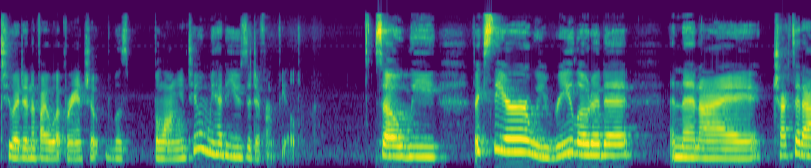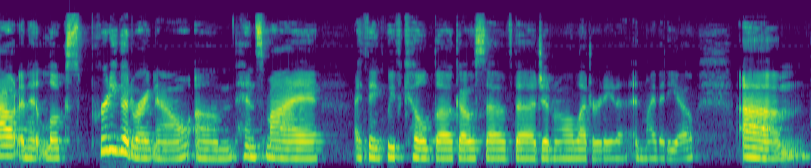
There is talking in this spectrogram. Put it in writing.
to identify what branch it was belonging to, and we had to use a different field. So we fixed the error, we reloaded it, and then I checked it out, and it looks pretty good right now. Um, hence my, I think we've killed the ghost of the general ledger data in my video. Um,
